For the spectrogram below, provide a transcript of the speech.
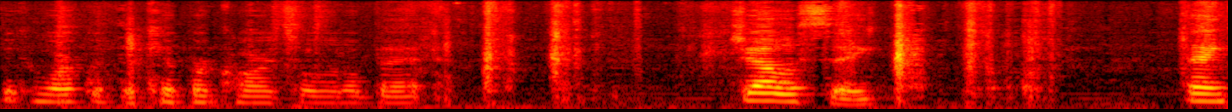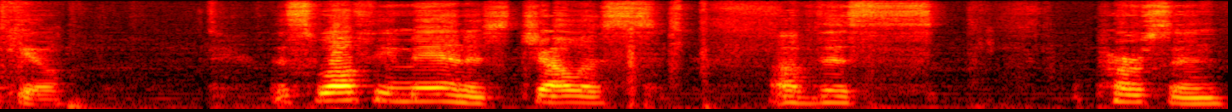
We can work with the Kipper cards a little bit. Jealousy. Thank you. This wealthy man is jealous of this person.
